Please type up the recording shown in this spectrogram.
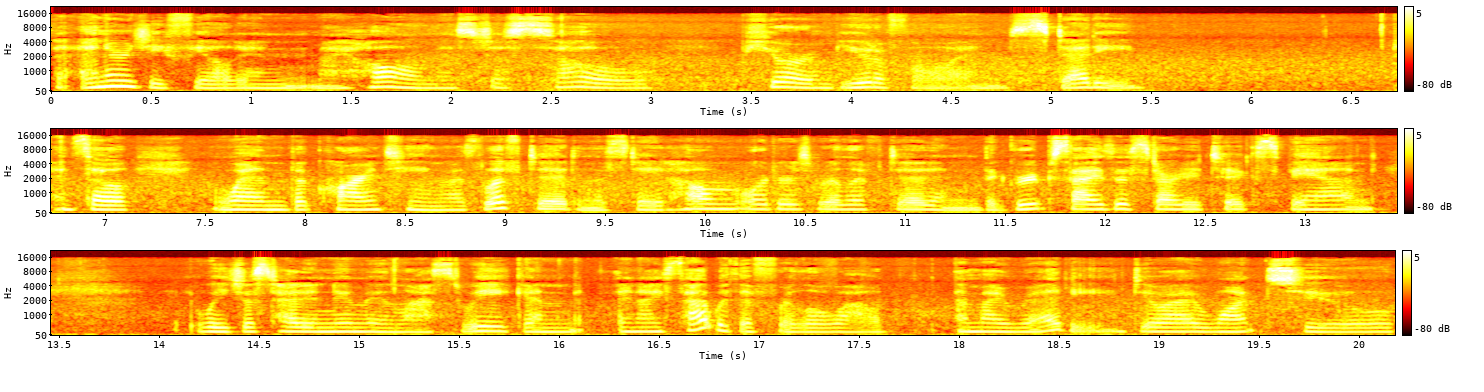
the energy field in my home is just so pure and beautiful and steady. And so when the quarantine was lifted and the stay at home orders were lifted and the group sizes started to expand, we just had a new moon last week and, and I sat with it for a little while. Am I ready? Do I want to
